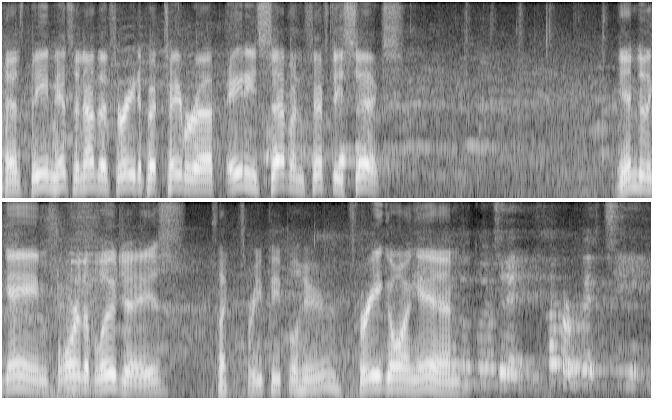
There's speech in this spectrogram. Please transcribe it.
As Beam hits another three to put Tabor up 87 56. Into the game for the Blue Jays. It's like three people here. Three going in. Number 15.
